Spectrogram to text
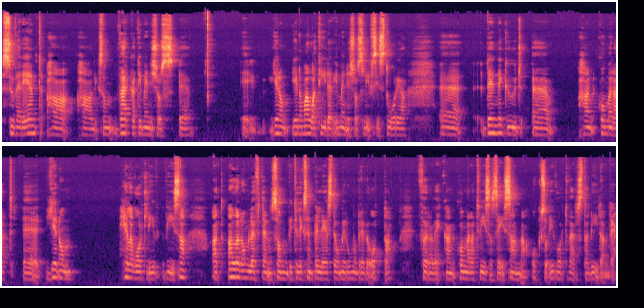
suveränt har, har liksom verkat i människors eh, eh, genom, genom alla tider i människors livshistoria. Eh, denne Gud, eh, han kommer att eh, genom hela vårt liv visa att alla de löften som vi till exempel läste om i Romarbrevet 8 förra veckan kommer att visa sig sanna också i vårt värsta lidande.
